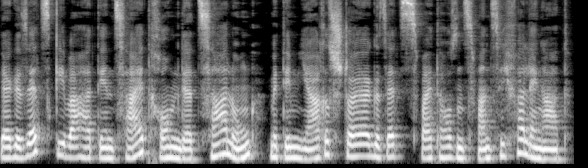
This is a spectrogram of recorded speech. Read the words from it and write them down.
Der Gesetzgeber hat den Zeitraum der Zahlung mit dem Jahressteuergesetz 2020 verlängert.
